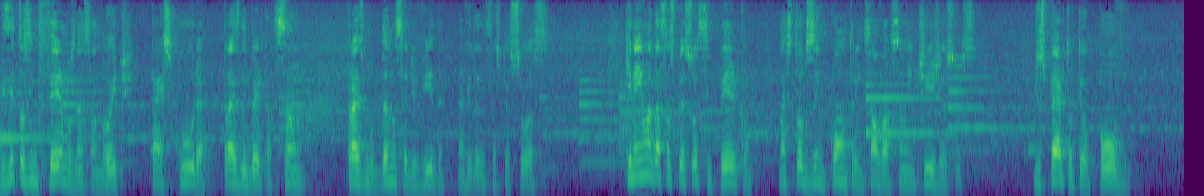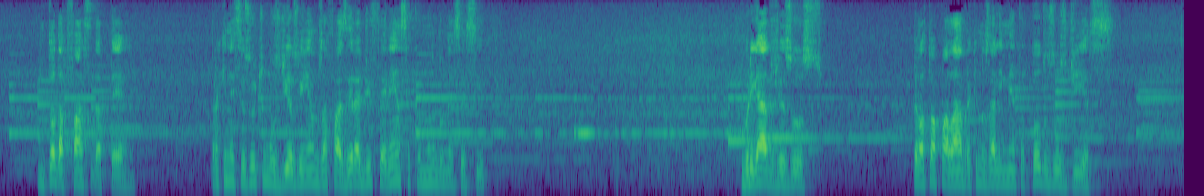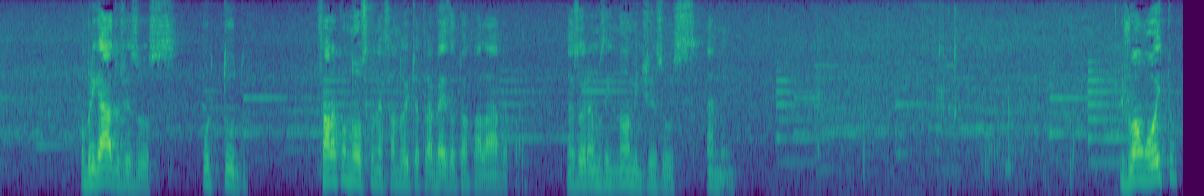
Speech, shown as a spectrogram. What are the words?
Visita os enfermos nessa noite, traz cura, traz libertação, traz mudança de vida na vida dessas pessoas. Que nenhuma dessas pessoas se percam, mas todos encontrem salvação em Ti, Jesus. Desperta o Teu povo em toda a face da terra, para que nesses últimos dias venhamos a fazer a diferença que o mundo necessita. Obrigado, Jesus, pela tua palavra que nos alimenta todos os dias. Obrigado, Jesus, por tudo. Fala conosco nessa noite através da tua palavra, Pai. Nós oramos em nome de Jesus. Amém. João 8,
